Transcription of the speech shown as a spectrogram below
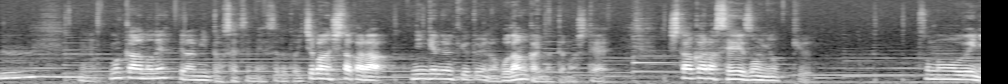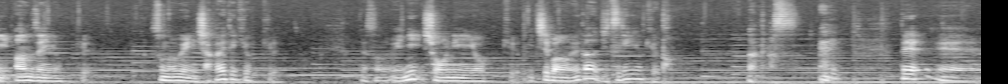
うーん。うん、もう一回あのねピラミッドを説明すると一番下から人間の欲求というのは5段階になってまして下から生存欲求。その上に安全欲求。その上に社会的欲求。でその上に承認欲求。一番上が実現欲求と。なってます。で、え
